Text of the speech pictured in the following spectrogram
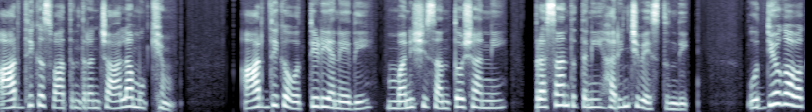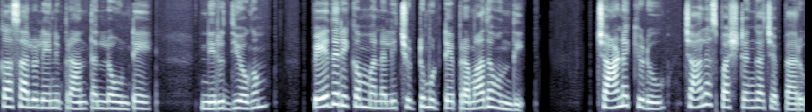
ఆర్థిక స్వాతంత్రం చాలా ముఖ్యం. ఆర్థిక ఒత్తిడి అనేది మనిషి సంతోషాన్ని ప్రశాంతతని హరించివేస్తుంది ఉద్యోగ అవకాశాలు లేని ప్రాంతంలో ఉంటే నిరుద్యోగం పేదరికం మనల్ని చుట్టుముట్టే ప్రమాదం ఉంది. చాణక్యుడు చాలా స్పష్టంగా చెప్పారు.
